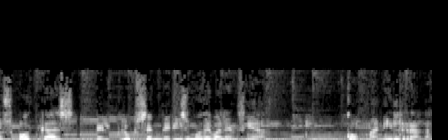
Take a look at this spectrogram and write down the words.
Los podcasts del Club Senderismo de Valencia con Manil Raga.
